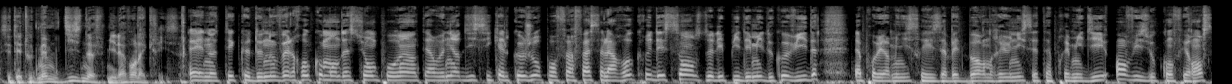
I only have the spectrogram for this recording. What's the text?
C'était tout de même 19 000 avant la crise. Et notez que de nouvelles recommandations pourrait intervenir d'ici quelques jours pour faire face à la recrudescence de l'épidémie de Covid. La première ministre Elisabeth Borne réunit cet après-midi en visioconférence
